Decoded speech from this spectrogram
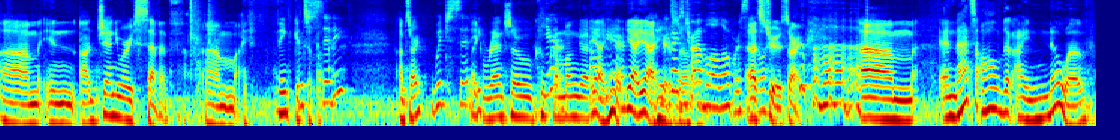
um, in uh, January seventh. Um, I think Which it's a city? I'm sorry, Which city? like Rancho Here. Cucamonga. Oh, yeah, here. Yeah, yeah, here. You guys so- travel all over. So That's true. Sorry. um, and that's all that I know of.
